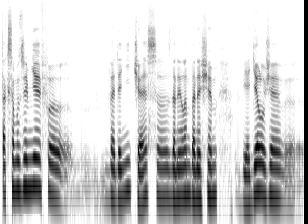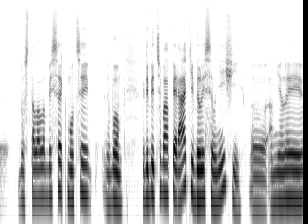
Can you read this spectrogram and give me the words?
tak samozřejmě v vedení ČES s Danielem Benešem vědělo, že dostala by se k moci, nebo kdyby třeba Piráti byli silnější eh, a měli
